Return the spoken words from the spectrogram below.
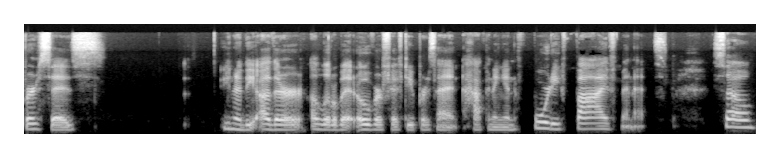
versus you know the other a little bit over 50% happening in 45 minutes so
